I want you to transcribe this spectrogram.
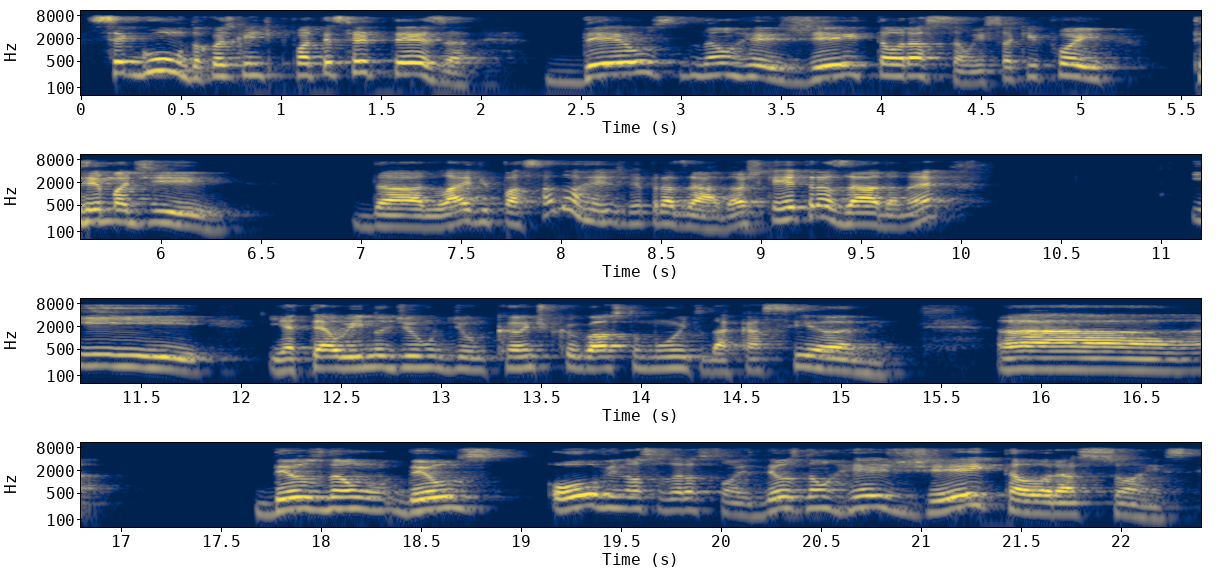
Segunda coisa que a gente pode ter certeza, Deus não rejeita a oração. Isso aqui foi tema de da live passada ou retrasada? Acho que é retrasada, né? E, e até o hino de um, de um cântico que eu gosto muito, da Cassiane. Ah, Deus não, Deus ouve nossas orações. Deus não rejeita orações.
